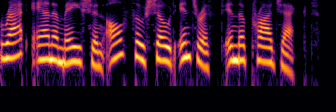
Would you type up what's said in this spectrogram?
Rat Animation also showed interest in the project.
